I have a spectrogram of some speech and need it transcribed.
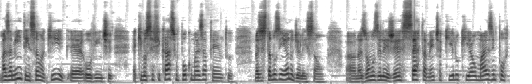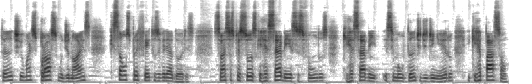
Mas a minha intenção aqui, é, ouvinte, é que você ficasse um pouco mais atento. Nós estamos em ano de eleição. Uh, nós vamos eleger certamente aquilo que é o mais importante o mais próximo de nós, que são os prefeitos e vereadores. São essas pessoas que recebem esses fundos, que recebem esse montante de dinheiro e que repassam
